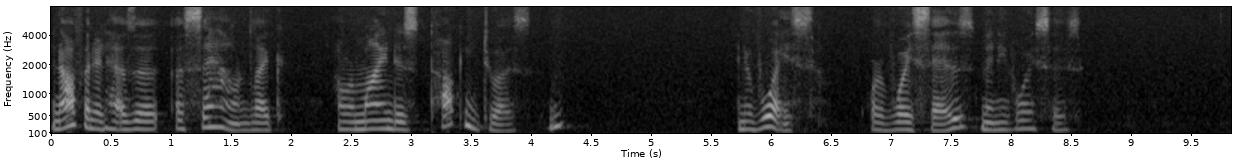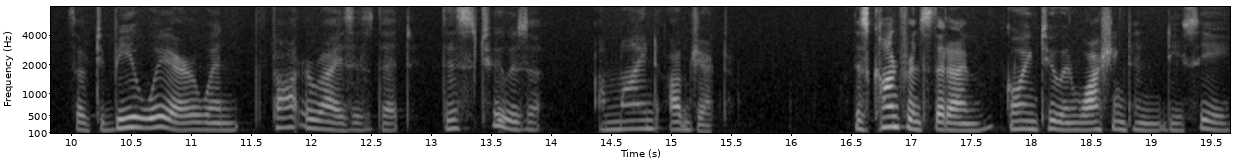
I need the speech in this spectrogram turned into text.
And often it has a, a sound, like our mind is talking to us hmm? in a voice, or a voice says, many voices. So to be aware when thought arises that this too is a, a mind object. This conference that I'm going to in Washington, D.C.,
